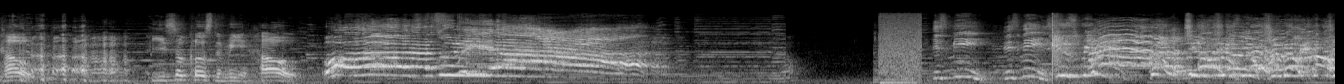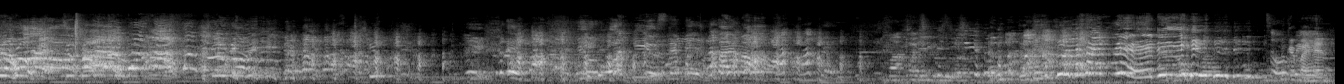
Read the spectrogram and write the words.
How? He's so close to me. How? Oh, sweet! It's me! It's me! Excuse me! Chill, chill, chill, chill, bro! Chill, bro! Chill, bro! You want me to step in time out? Look at my hand.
